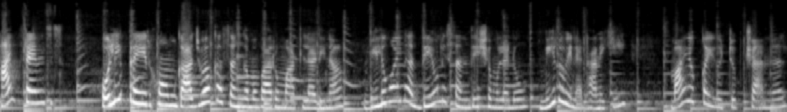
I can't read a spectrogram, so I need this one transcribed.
Hi friends holy prayer home Gajuwaka సంగమ వారు మాట్లాడిన విలువైన దేవుని సందేశములను మీరు వినటానికి మా యొక్క యూట్యూబ్ ఛానల్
